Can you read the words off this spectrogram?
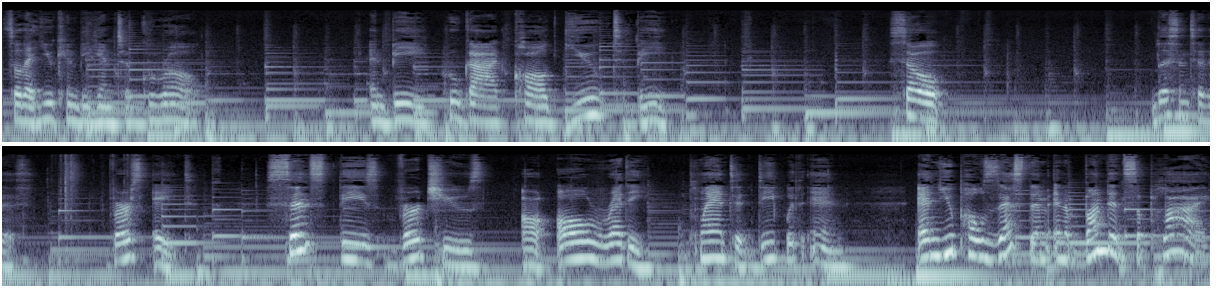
so that you can begin to grow and be who God called you to be. So, listen to this. Verse 8 Since these virtues are already planted deep within and you possess them in abundant supply,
